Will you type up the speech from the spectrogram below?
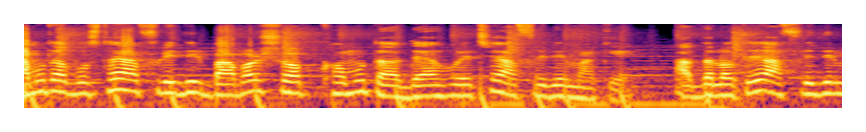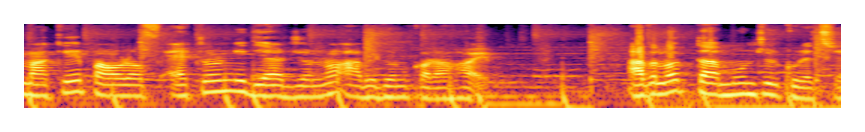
এমত অবস্থায় আফ্রিদির বাবার সব ক্ষমতা দেয়া হয়েছে আফ্রিদির মাকে। আদালতে আফ্রিদির মাকে পাওয়ার অফ অ্যাটর্নি দেওয়ার জন্য আবেদন করা হয়। আদালত তা মঞ্জুর করেছে।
